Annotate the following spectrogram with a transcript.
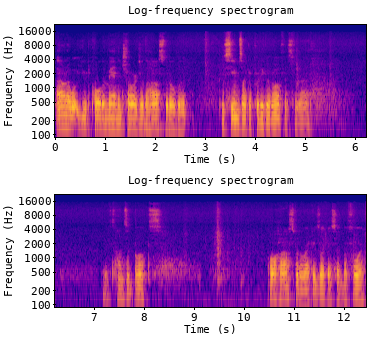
I don't know what you'd call the man in charge of the hospital, but he seems like a pretty good office for that. We have tons of books. All hospital records, like I said before.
